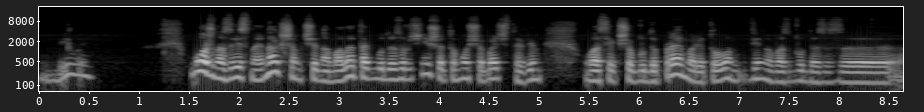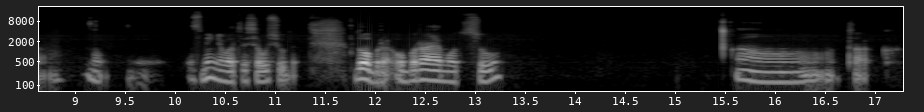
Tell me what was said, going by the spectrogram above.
білий. Можна, звісно, інакшим чином, але так буде зручніше, тому що, бачите, він у вас, якщо буде праймері, то він, у вас буде з, ну, змінюватися усюди. Добре, обираємо цю. О, так,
